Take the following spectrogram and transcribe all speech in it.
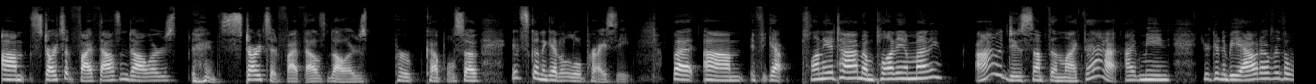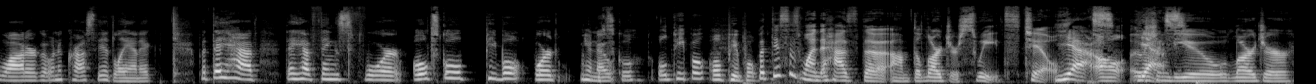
Um, starts at $5,000. Starts at $5,000 per couple. So it's going to get a little pricey. But, um, if you got plenty of time and plenty of money, I would do something like that. I mean, you're going to be out over the water going across the Atlantic, but they have, they have things for old school people or, you know, School old people, Old people. But this is one that has the um, the larger suites too. Yes. all ocean Yes. view, larger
